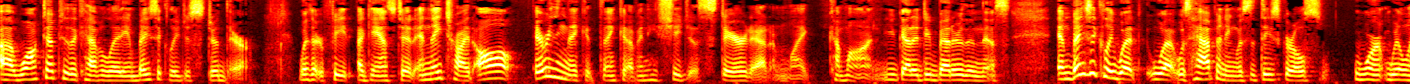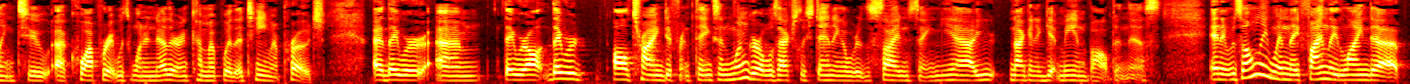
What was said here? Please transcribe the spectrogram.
uh, walked up to the Cavaletti and basically just stood there with her feet against it, and they tried all everything they could think of, and he, she just stared at him like, "Come on, you've got to do better than this." And basically, what what was happening was that these girls weren't willing to uh, cooperate with one another and come up with a team approach. Uh, they were um, they were all they were all trying different things, and one girl was actually standing over to the side and saying, "Yeah, you're not going to get me involved in this." And it was only when they finally lined up,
